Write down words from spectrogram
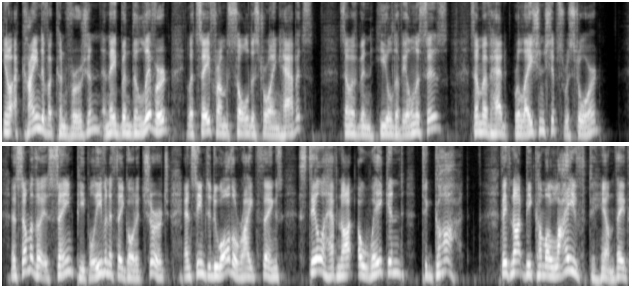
you know, a kind of a conversion and they've been delivered, let's say, from soul destroying habits. Some have been healed of illnesses. Some have had relationships restored. And some of the same people, even if they go to church and seem to do all the right things, still have not awakened to God. They've not become alive to Him. They've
